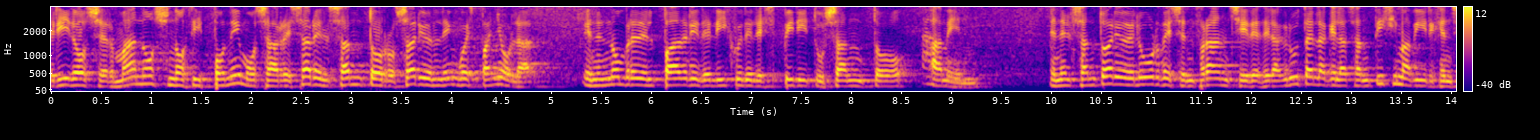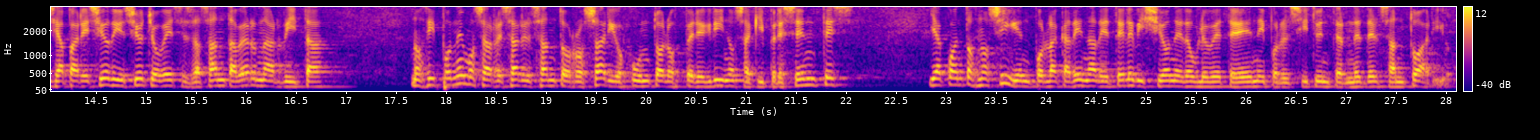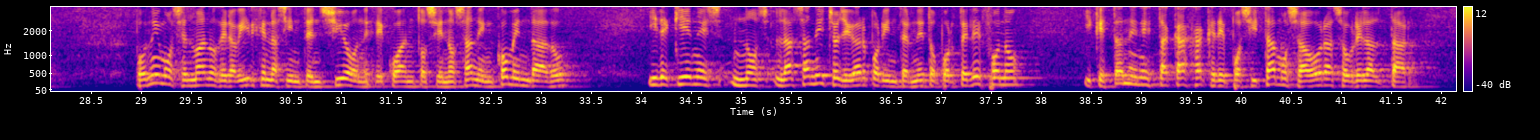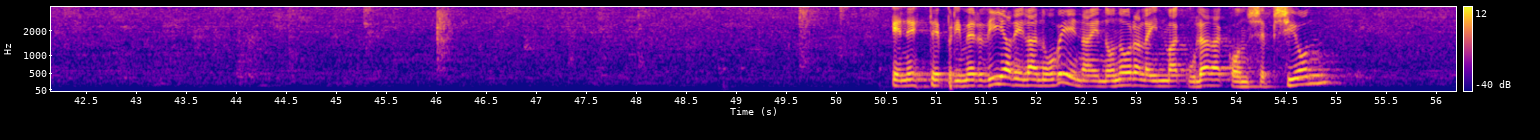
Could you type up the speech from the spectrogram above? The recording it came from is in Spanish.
Queridos hermanos, nos disponemos a rezar el Santo Rosario en lengua española, en el nombre del Padre, del Hijo y del Espíritu Santo. Amén. En el santuario de Lourdes, en Francia, y desde la gruta en la que la Santísima Virgen se apareció 18 veces a Santa Bernardita, nos disponemos a rezar el Santo Rosario junto a los peregrinos aquí presentes y a cuantos nos siguen por la cadena de televisión EWTN y por el sitio internet del santuario. Ponemos en manos de la Virgen las intenciones de cuantos se nos han encomendado y de quienes nos las han hecho llegar por internet o por teléfono y que están en esta caja que depositamos ahora sobre el altar. En este primer día de la novena en honor a la Inmaculada Concepción,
